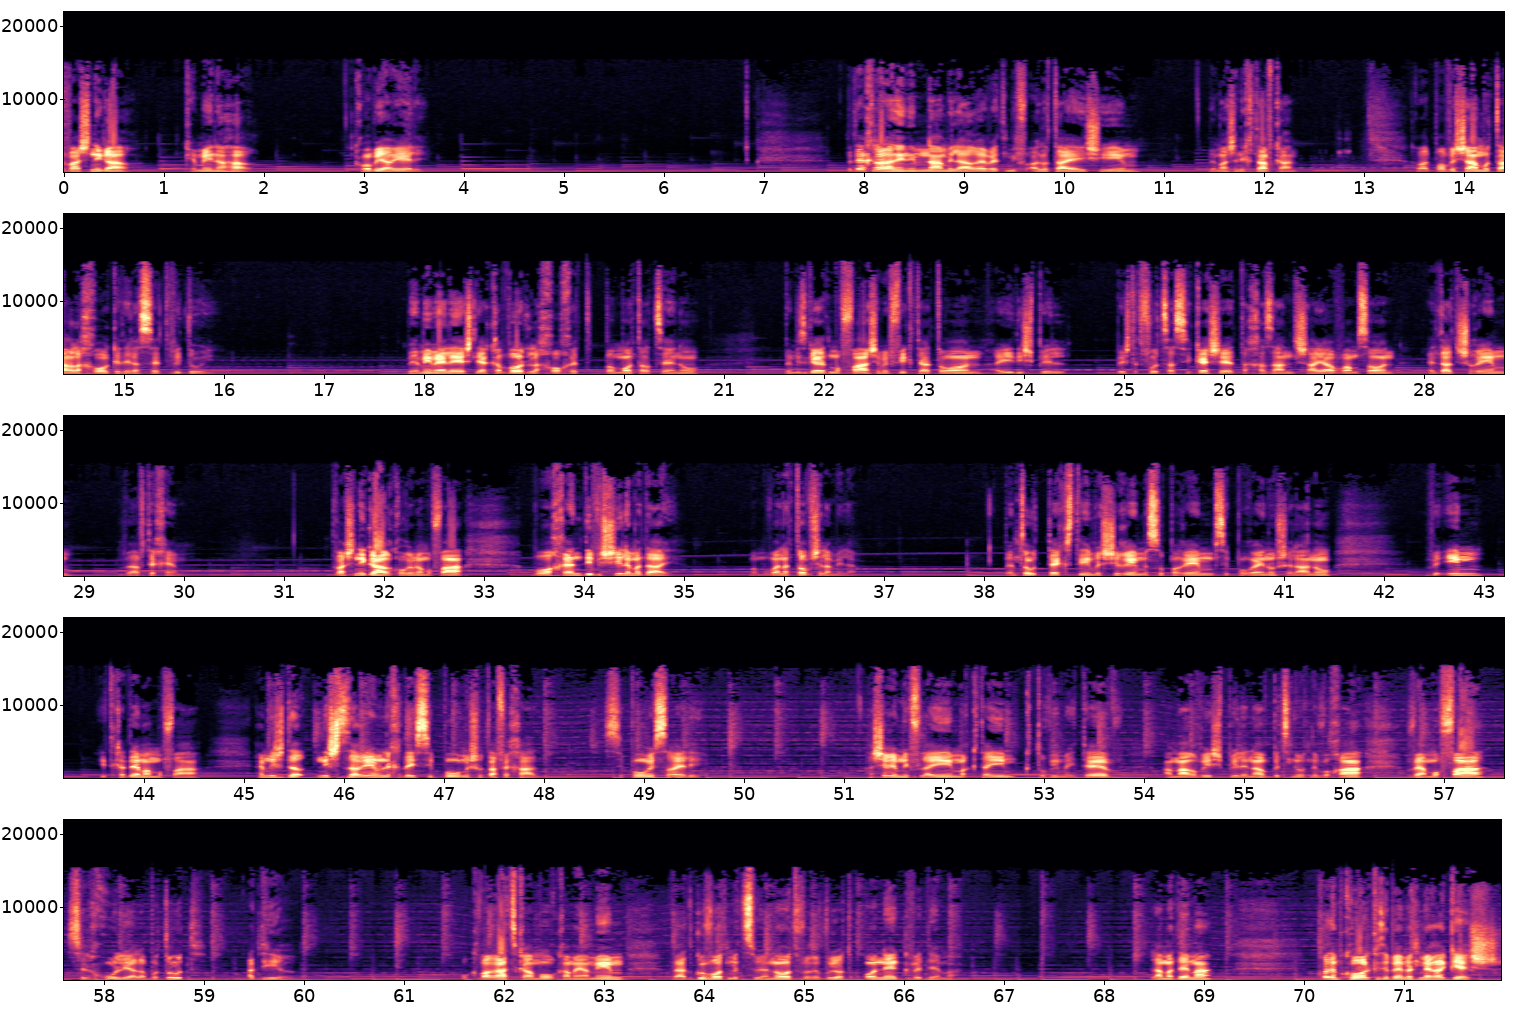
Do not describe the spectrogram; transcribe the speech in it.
דבש ניגר, כמי נהר. קובי אריאלי. בדרך כלל אני נמנע מלערב את מפעלותיי האישיים במה שנכתב כאן, אבל פה ושם מותר לחרוג כדי לשאת וידוי. בימים אלה יש לי הכבוד לחרוך את במות ארצנו במסגרת מופע שמפיק תיאטרון היידישפיל בהשתתפות ססי קשת, החזן שי אברמסון, אלדד שרים ועבדכם. דבש ניגר קוראים למופע, והוא אכן דבשי למדי, במובן הטוב של המילה. באמצעות טקסטים ושירים מסופרים סיפורינו שלנו, ואם יתקדם המופע, הם נשדר, נשזרים לכדי סיפור משותף אחד, סיפור ישראלי. השירים נפלאים, הקטעים כתובים היטב, אמר והשפיל עיניו בצניעות נבוכה, והמופע, סלחו לי על הבוטות, אדיר. הוא כבר רץ כאמור כמה ימים, והתגובות מצוינות ורוויות עונג ודמע. למה דמע? קודם כל כי זה באמת מרגש.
